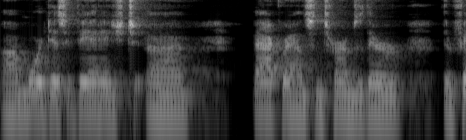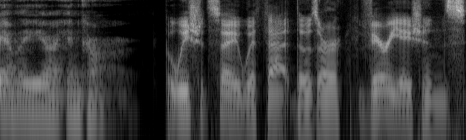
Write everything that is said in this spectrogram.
uh, more disadvantaged backgrounds in terms of their their family uh, income. But we should say with that, those are variations,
